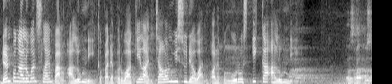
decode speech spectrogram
dan pengalungan selempang alumni kepada perwakilan calon wisudawan oleh pengurus IKA Alumni. 115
